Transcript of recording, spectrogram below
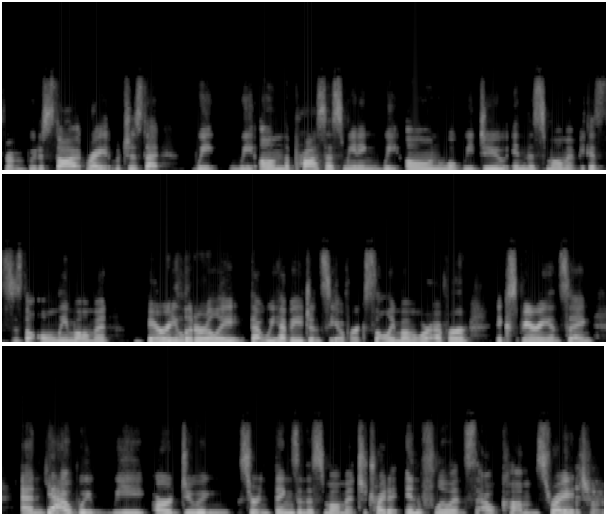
from buddhist thought right? Which is that we we own the process meaning we own what we do in this moment because this is the only moment very literally that we have agency over. It's the only moment we're ever experiencing. And yeah we we are doing certain things in this moment to try to influence outcomes right? That's right.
